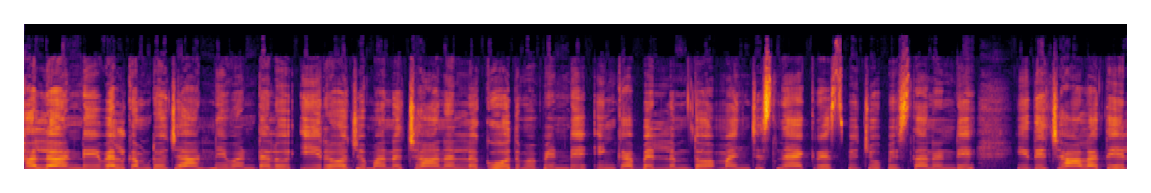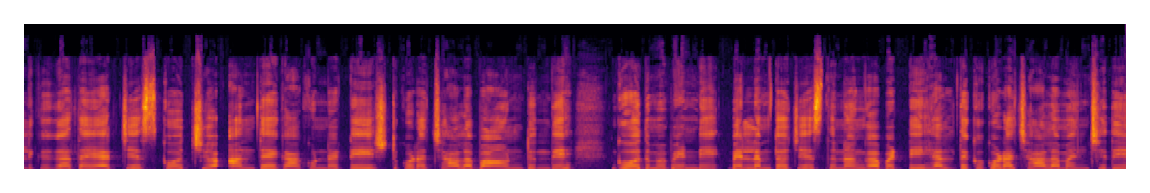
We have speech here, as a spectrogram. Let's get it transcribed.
హలో అండి వెల్కమ్ టు జాహ్నీ వంటలు. ఈరోజు మన ఛానల్లో గోధుమ పిండి ఇంకా బెల్లంతో మంచి స్నాక్ రెసిపీ చూపిస్తానండి. ఇది చాలా తేలికగా తయారు చేసుకోవచ్చు. అంతేకాకుండా టేస్ట్ కూడా చాలా బాగుంటుంది. గోధుమ పిండి బెల్లంతో చేస్తున్నాం కాబట్టి హెల్త్కి కూడా చాలా మంచిది.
